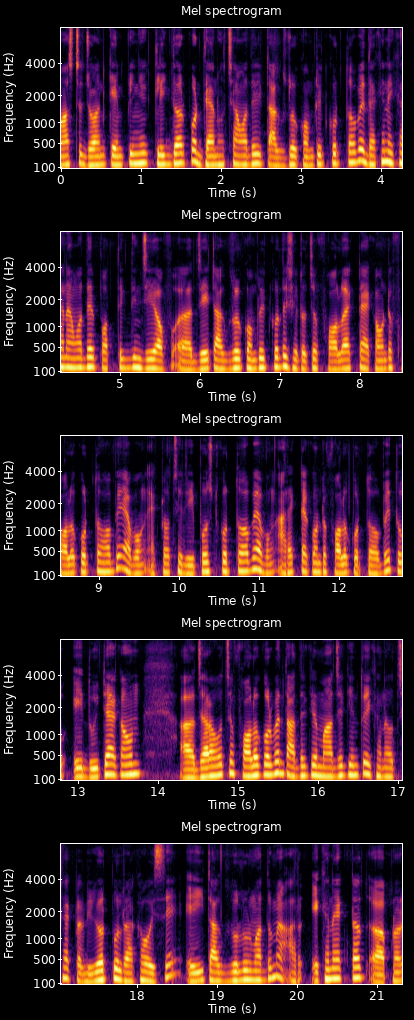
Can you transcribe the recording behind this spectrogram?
মাস্ট জয়েন ক্যাম্পেইনে ক্লিক দেওয়ার পর দেন হচ্ছে আমাদের টাস্কগুলো কমপ্লিট করতে হবে। দেখেন এখানে আমাদের প্রত্যেক দিন যে যে টাস্কগুলো কমপ্লিট করতে সেটা হচ্ছে ফলো একটা অ্যাকাউন্টে ফলো করতে হবে এবং একটা হচ্ছে রিপোস্ট করতে হবে এবং আরেকটা অ্যাকাউন্টে ফলো করতে হবে। তো এই দুইটা অ্যাকাউন্ট যারা হচ্ছে ফলো করবেন, তাদেরকে মাঝে কিন্তু এখানে হচ্ছে একটা রিওয়ার্ড পুল রাখা হয়েছে এই টাস্কগুলোর মাধ্যমে। আর এখানে একটা আপনার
